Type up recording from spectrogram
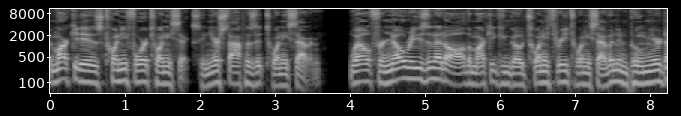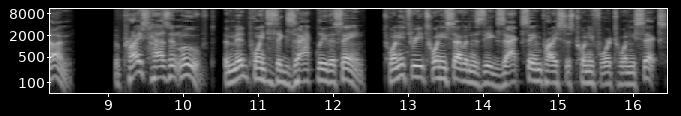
the market is 24 26 and your stop is at 27. Well, for no reason at all, the market can go 23 27 and boom, you're done. The price hasn't moved. The midpoint is exactly the same. 23 27 is the exact same price as 24 26.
